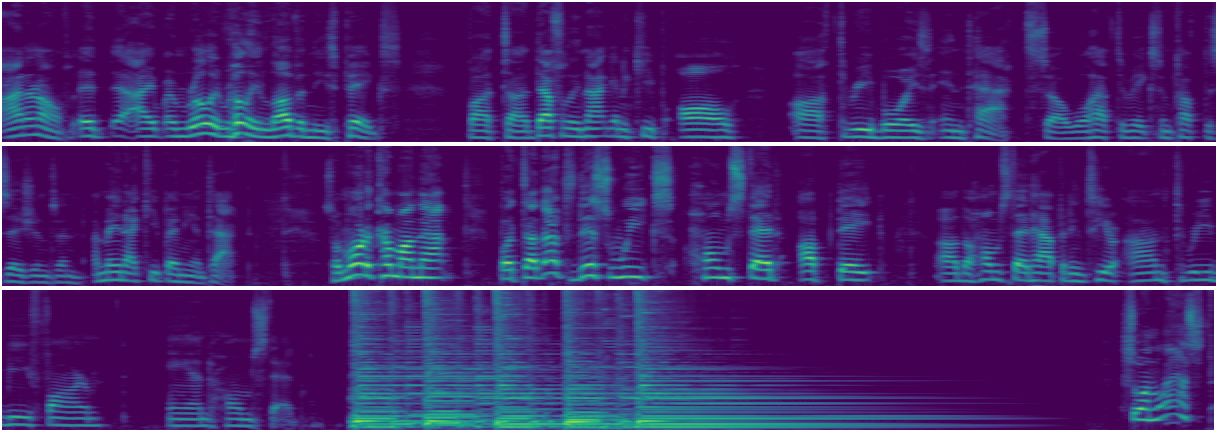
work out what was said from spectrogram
I don't know. It, I, am really, really loving these pigs, but uh, definitely not going to keep all uh, three boys intact. So we'll have to make some tough decisions, and I may not keep any intact. So more to come on that. But uh, that's this week's homestead update. Uh, the homestead happenings here on 3B Farm and Homestead. So, on last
